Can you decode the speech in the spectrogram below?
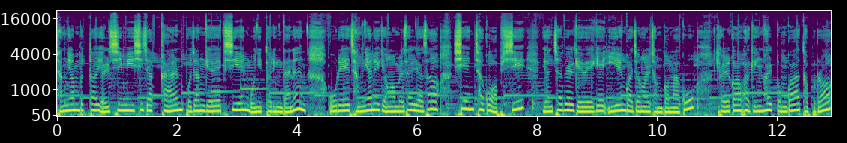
작년부터 열심히 시작한 보장계획 시행 모니터링단은 올해 작년의 경험을 살려서 시행착오 없이 연차별 계획의 이행 과정을 점검하고 결과 확인 활동과 더불어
